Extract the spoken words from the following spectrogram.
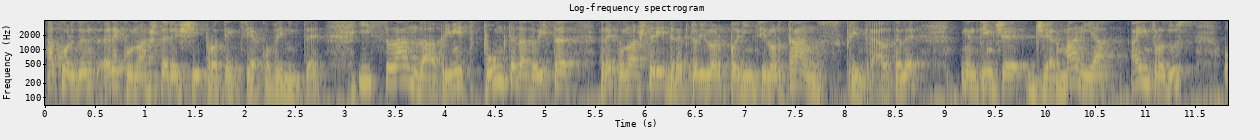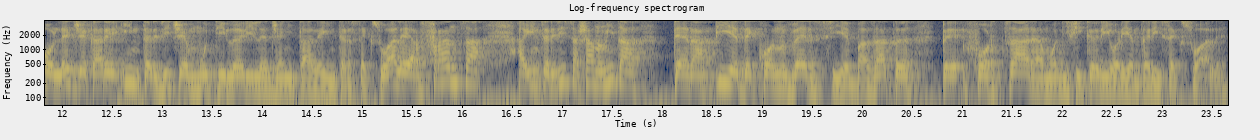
acordând recunoaștere și protecția covenite. Islanda a primit puncte datorită recunoașterii drepturilor părinților trans, printre altele, în timp ce Germania a introdus o lege care interzice mutilările genitale intersexuale, iar Franța a interzis așa numita terapie de conversie bazată pe forțarea modificării orientării sexuale.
